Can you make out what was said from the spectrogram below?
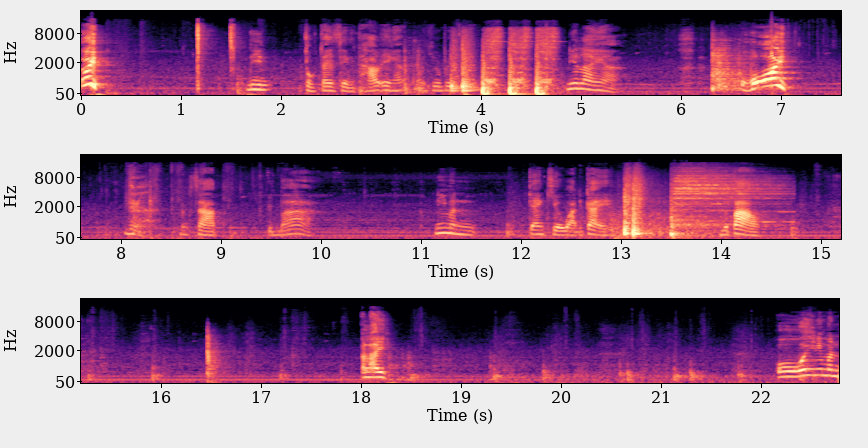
เฮ้ยดีนตกใจเสียงเท้าเองครับคิว่าเป็นนี่อะไรอะ โอ้ยมันสาบปิดบ้า นี่มันแกงเขียวหวานไก่ หรือเปล่า อะไร โอ้ยนี่มัน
